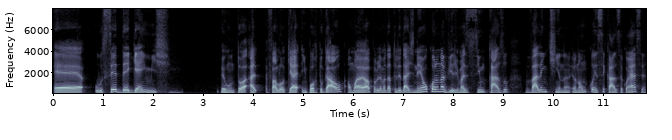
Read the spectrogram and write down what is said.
É, o CD Games perguntou, a- falou que a- em Portugal o maior problema da atualidade nem é o coronavírus, mas sim um caso Valentina. Eu não conheço esse caso, você conhece?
